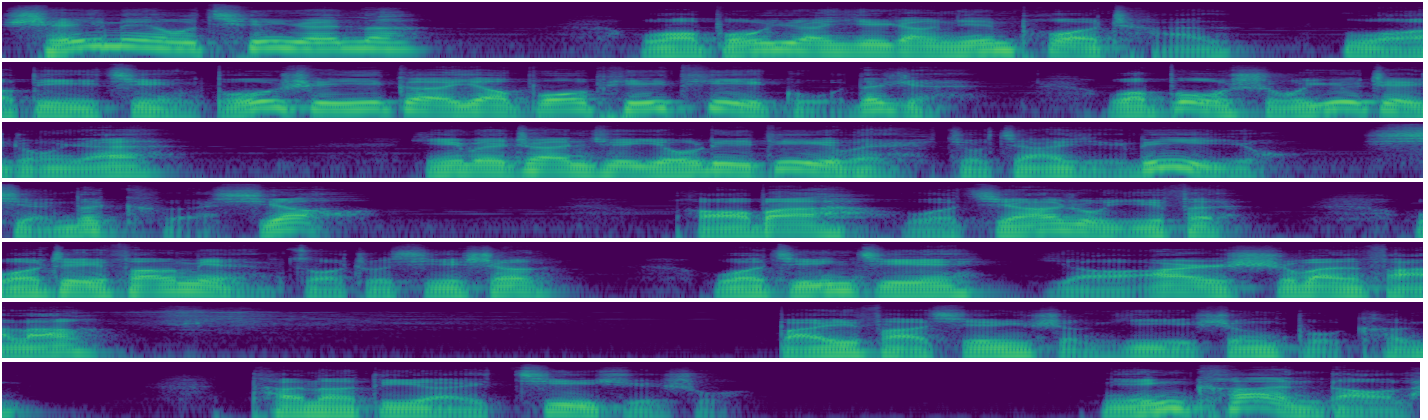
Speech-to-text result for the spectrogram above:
谁没有亲人呢？我不愿意让您破产。我毕竟不是一个要剥皮剔骨的人，我不属于这种人。因为占据有利地位就加以利用，显得可笑。好吧，我加入一份，我这方面做出牺牲，我仅仅要二十万法郎。白发先生一声不吭，他那低矮继续说：“您看到了，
